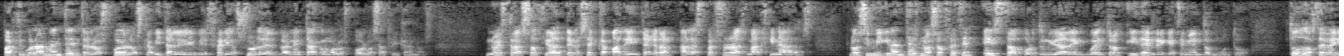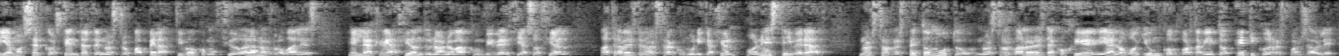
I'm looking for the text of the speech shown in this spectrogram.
particularmente entre los pueblos que habitan el hemisferio sur del planeta como los pueblos africanos. Nuestra sociedad debe ser capaz de integrar a las personas marginadas, los inmigrantes nos ofrecen esta oportunidad de encuentro y de enriquecimiento mutuo. Todos deberíamos ser conscientes de nuestro papel activo como ciudadanos globales en la creación de una nueva convivencia social a través de nuestra comunicación honesta y veraz, nuestro respeto mutuo, nuestros valores de acogida y diálogo y un comportamiento ético y responsable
